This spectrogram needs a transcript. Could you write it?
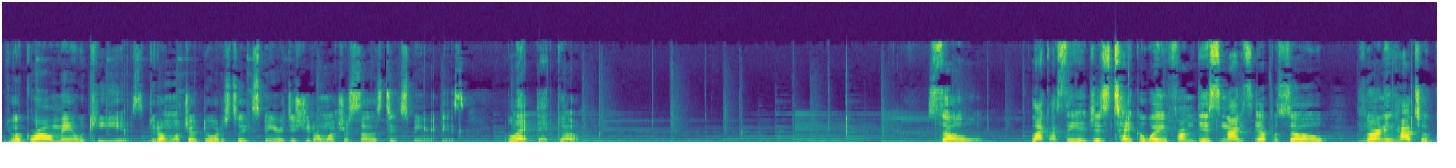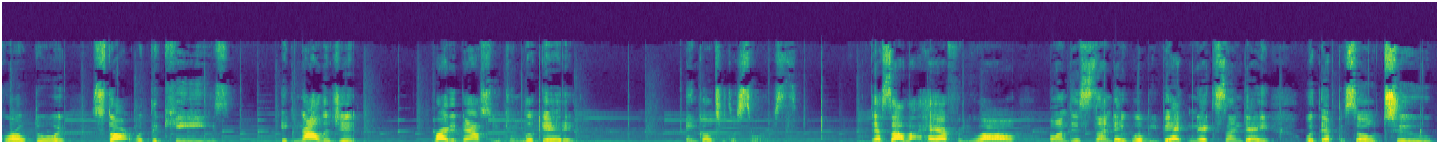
You're a grown man with kids. You don't want your daughters to experience this. You don't want your sons to experience this. Let that go. So, like I said, just take away from this night's episode learning how to grow through it. Start with the keys, acknowledge it, write it down so you can look at it, and go to the source. That's all I have for you all on this Sunday. We'll be back next Sunday with episode two.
